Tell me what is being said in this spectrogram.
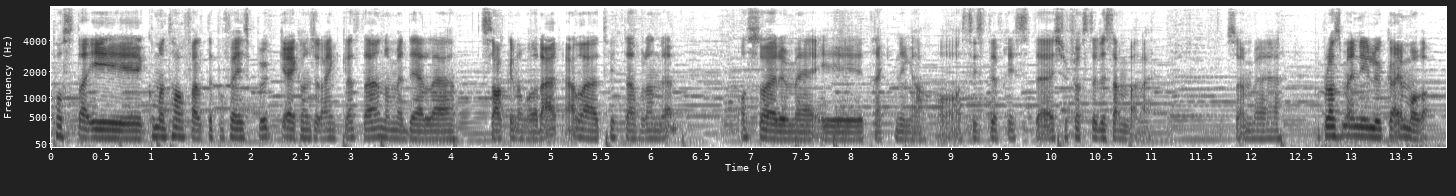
poste i kommentarfeltet på Facebook er kanskje det enkleste når vi deler sakene våre der, eller Twitter for den del. Og så er du med i trekninga, og siste frist er 21. desember. Så er vi på plass med en ny luke i morgen.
